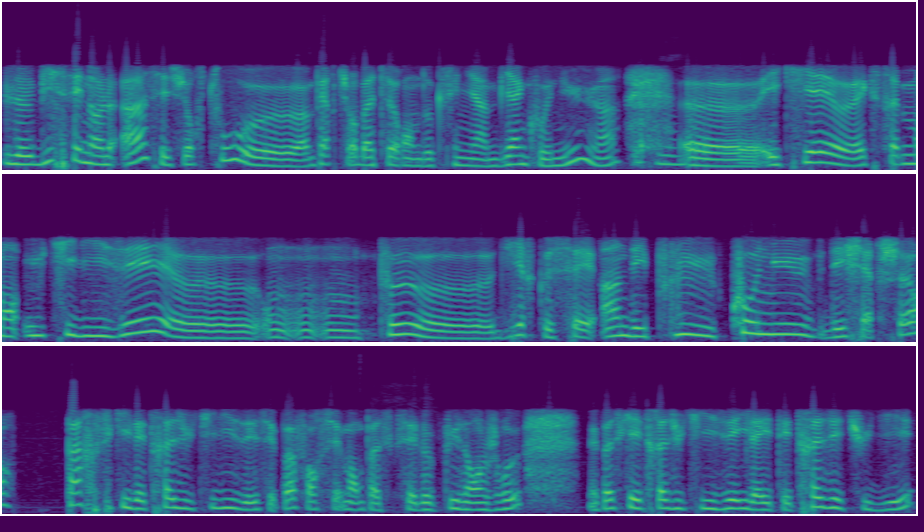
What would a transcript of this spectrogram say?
le bisphénol A, c'est surtout un perturbateur endocrinien bien connu hein, mmh. et qui est extrêmement utilisé euh, on, peut euh, dire que c'est un des plus connus des chercheurs parce qu'il est très utilisé. C'est pas forcément parce que c'est le plus dangereux, mais parce qu'il est très utilisé, il a été très étudié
